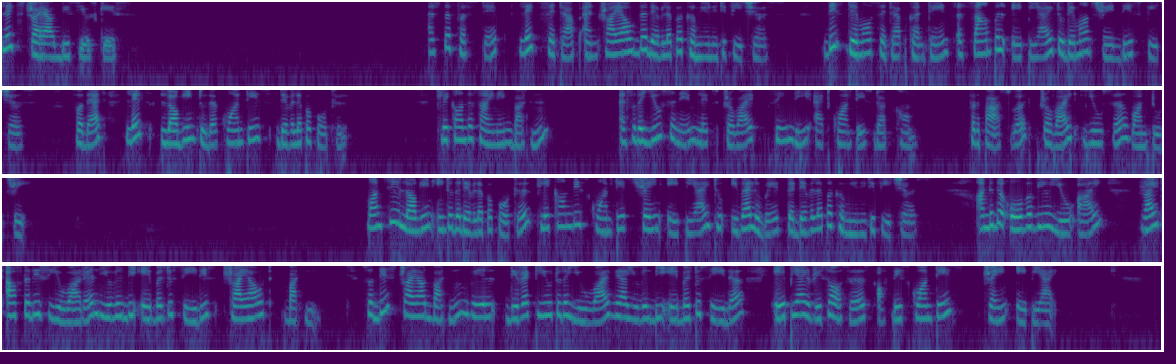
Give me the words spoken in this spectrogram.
Let's try out this use case. As the first step, let's set up and try out the developer community features. This demo setup contains a sample API to demonstrate these features. For that, let's log in to the Quantis developer portal. Click on the sign in button and for the username, let's provide cindy at quantis.com. For the password, provide user123. Once you log in into the developer portal, click on this Quantis Train API to evaluate the developer community features. Under the Overview UI, right after this URL, you will be able to see this Tryout button. So this tryout button will direct you to the UI where you will be able to see the API resources of this Quantis train API.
